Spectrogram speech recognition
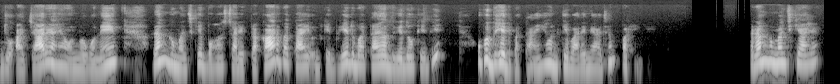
जो आचार्य हैं उन लोगों ने रंगमंच के बहुत सारे प्रकार बताए, उनके भेद बताए और भेदों के भी उपभेद बताए हैं। उनके बारे में आज हम पढ़ेंगे। रंगमंच क्या है?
